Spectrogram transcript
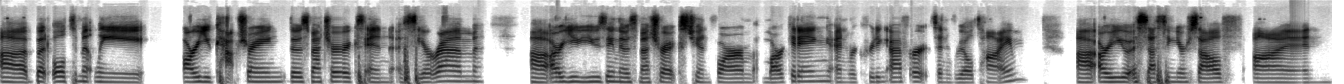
uh, but ultimately, are you capturing those metrics in a CRM? Uh, are you using those metrics to inform marketing and recruiting efforts in real time? Uh, are you assessing yourself on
